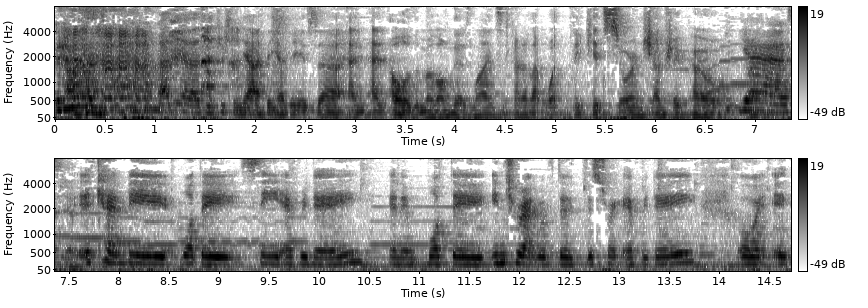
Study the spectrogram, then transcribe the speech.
That- yeah, that's interesting. Yeah, I think I think it's uh, and and all of them along those lines is kind of like what the kids saw in Sham Shui Po. right? yes. Yeah. It can be what they see every day, and then what they interact with the district every day, or it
